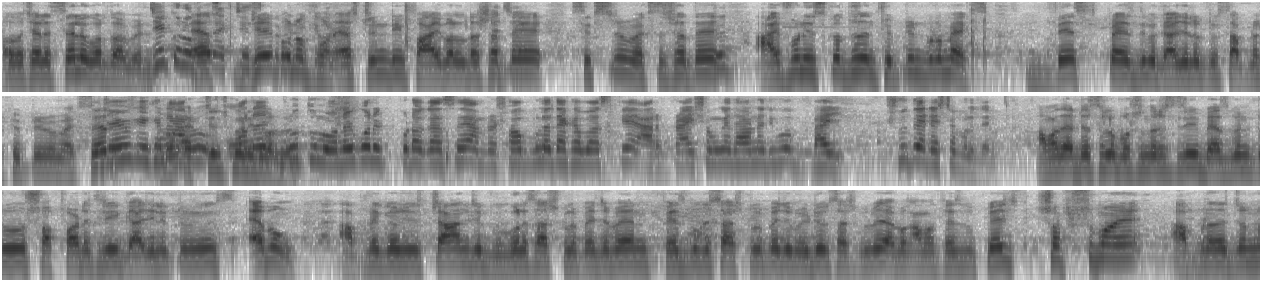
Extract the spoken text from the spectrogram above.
অথবা চাইলে সেলও করতে পারবেন। যে কোনো ফোন এস টোয়েন্টি ফাইভ আলটার সাথে সিক্সটিন ম্যাক্সের সাথে আইফোন ইউজ করতেছেন fifteen pro max best price দিবে গাজী ইলেকট্রনিক্স আপনার ফিফটিন প্রো ম্যাক্সের এক্সচেঞ্জ করে নিতে পারবেন। নতুন অনেক অনেক প্রোডাক্ট আছে আমরা সবগুলো দেখাবো আজকে আর প্রায় সঙ্গে ধারণা দিব ভাই শুধু অ্যাড্রেসটা বলে দেন। আমাদের অ্যাড্রেস হলো Bashundhara Shri basement two shop forty three Gazi electronics এবং আপনি কেউ যদি চান যে গুগলে সার্চ করলে পেয়ে যাবেন ফেসবুকে সার্চ করলে পেয়ে যাবেন ইউটিউব সার্চ করলে পেয়ে এবং আমার ফেসবুক পেজ সবসময় আপনাদের জন্য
